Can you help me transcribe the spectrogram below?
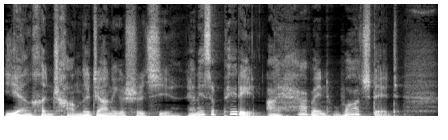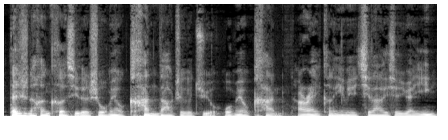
演很长的这样的一个时期。And it's a pity I haven't watched it。但是呢，很可惜的是，我没有看到这个剧，我没有看。All right，可能因为其他的一些原因。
